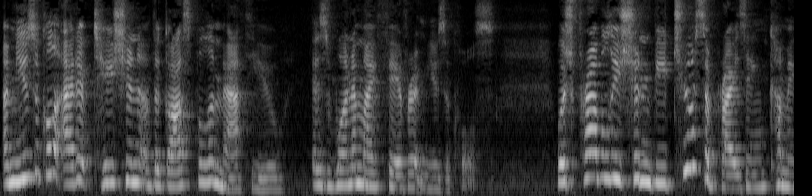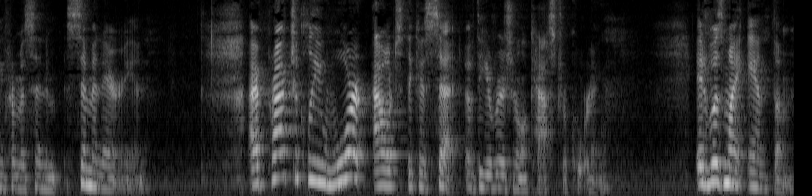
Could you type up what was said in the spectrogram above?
a musical adaptation of the Gospel of Matthew, is one of my favorite musicals, which probably shouldn't be too surprising coming from a seminarian. I practically wore out the cassette of the original cast recording. It was my anthem.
